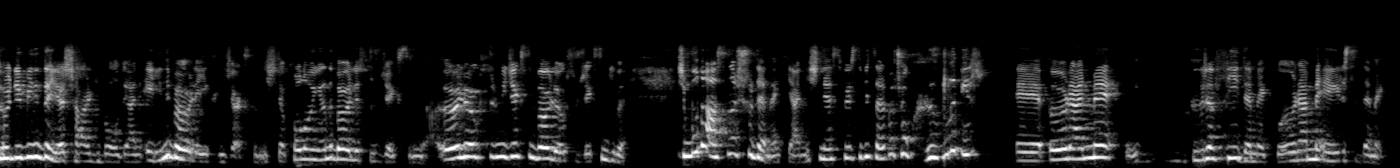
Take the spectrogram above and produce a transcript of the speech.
dönemini de yaşar gibi oldu. Yani elini böyle yıkayacaksın, işte kolonyanı böyle süreceksin, öyle öksürmeyeceksin, böyle öksüreceksin gibi. Şimdi bu da aslında şu demek yani işin esprisi bir tarafa çok hızlı bir e, öğrenme grafiği demek bu, öğrenme eğrisi demek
